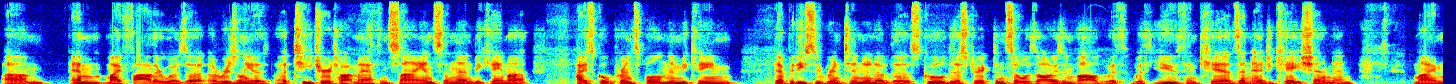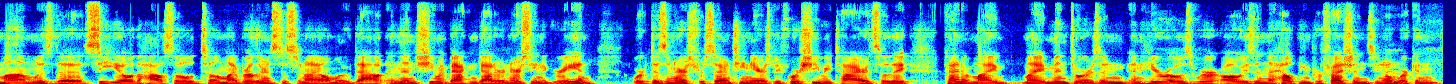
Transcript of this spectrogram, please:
um, and my father was a, originally a, a, teacher, taught math and science, and then became a high school principal, and then became deputy superintendent of the school district, and so was always involved with with youth and kids and education and my mom was the CEO of the household till my brother and sister and I all moved out. And then she went back and got her nursing degree and worked as a nurse for 17 years before she retired. So they kind of my my mentors and, and heroes were always in the helping professions, you know, hmm. working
